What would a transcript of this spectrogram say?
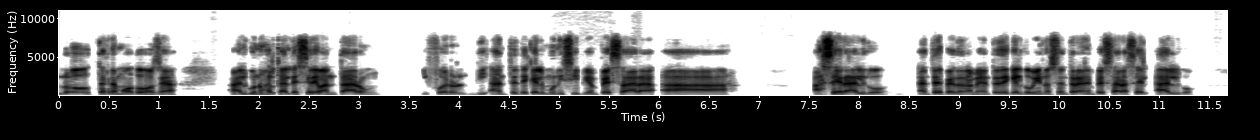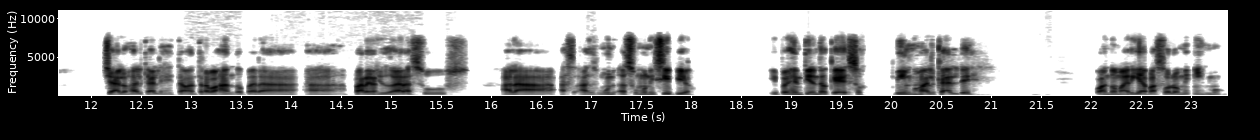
los terremotos. O sea, algunos alcaldes se levantaron y fueron, antes de que el municipio empezara a, hacer algo, antes, perdóname, antes de que el gobierno central empezara a hacer algo, ya los alcaldes estaban trabajando para, para ayudar a sus a, la, a, su municipio. Y pues entiendo que esos mismos alcaldes, cuando María pasó lo mismo.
